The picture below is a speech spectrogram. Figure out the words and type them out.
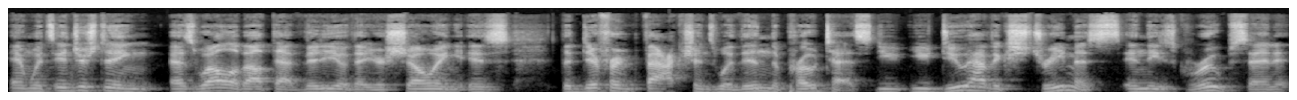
And what's interesting as well about that video that you're showing is the different factions within the protest. You you do have extremists in these groups, and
